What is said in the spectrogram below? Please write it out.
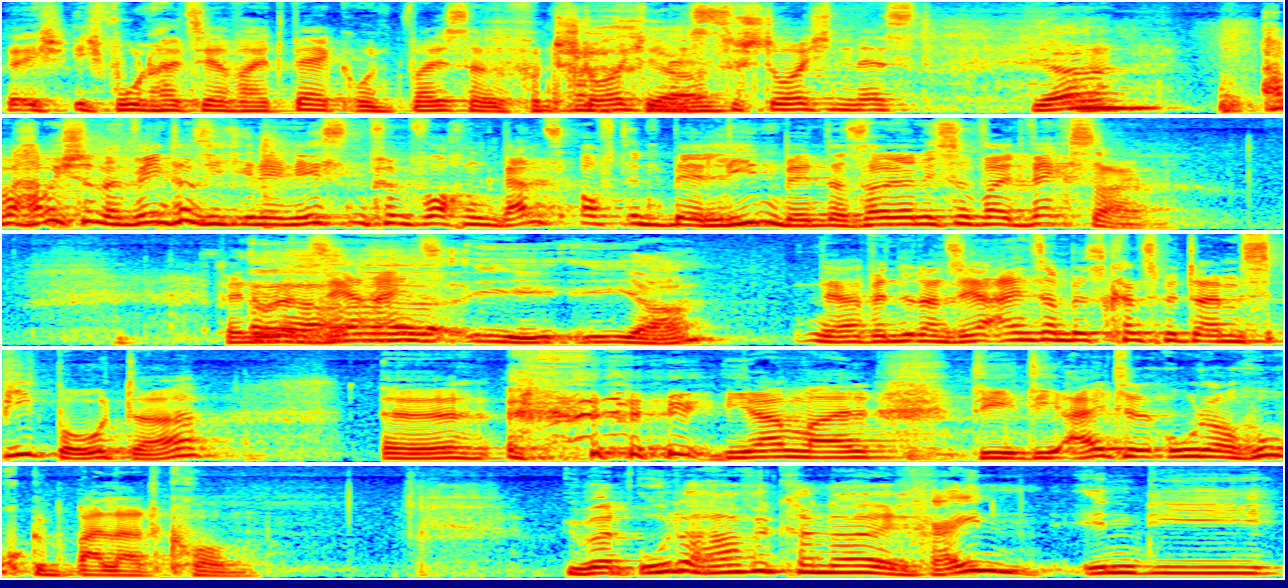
Ich, ich wohne halt sehr weit weg und weißt du, von Storchennest ja. zu Storchennest. Ja. Aber habe ich schon erwähnt, dass ich in den nächsten fünf Wochen ganz oft in Berlin bin? Das soll ja nicht so weit weg sein. Wenn du, dann sehr, eins, Äh, ja. ja, wenn du dann sehr einsam bist, kannst du mit deinem Speedboot da äh, ja mal die, die alte Oder hochgeballert kommen. Über den Oder-Havel-Kanal rein in die,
